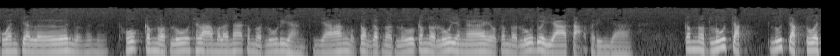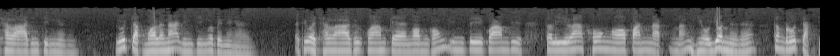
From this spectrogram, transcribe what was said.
ควรเจริญแบบนั้นนะ ทุกกำหนดรู้ชรามรณะกำหนดรู้หรือยังยังบอกต้องกำหนดรู้กำหนดรู้ยังไงบอกกำหนดรู้ด้วยยาตะปริญญากำหนดรู้จักรู้จักตัวชราจริงๆรู้จักมรณะจริง ๆ ว่าเป็นยังไงไอ้ที่ว่าชราคือความแก่งอมของอินทรีย์ความที่สรีระโค้งงอฟันหนักหนังเหี่ยวย่นเนี่ยนะต้องรู้จักจ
